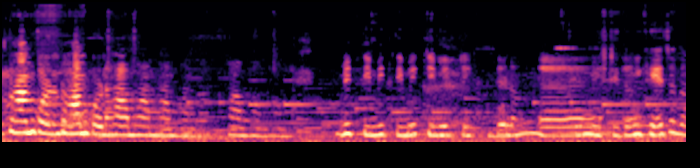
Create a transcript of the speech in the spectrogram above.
একটু হাম করো একটু হাম করো। না হাম হাম হাম হাম। হাম হাম হাম মিষ্টি মিষ্টি মিষ্টি মিষ্টি খুব মিষ্টি তুমি খেয়েছো তো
